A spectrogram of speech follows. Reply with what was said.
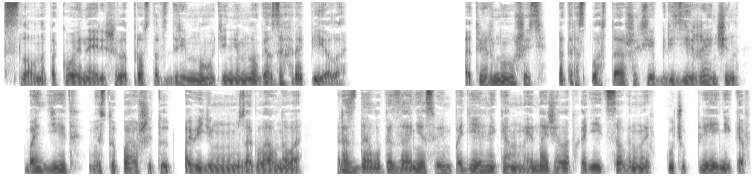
словно покойная решила просто вздремнуть и немного захрапела. Отвернувшись от распластавшихся в грязи женщин, бандит, выступавший тут, по-видимому, за главного, раздал указания своим подельникам и начал обходить согнанных в кучу пленников,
